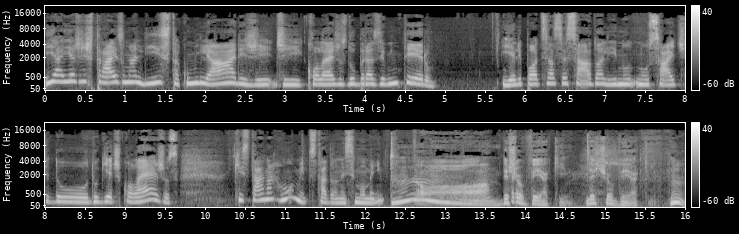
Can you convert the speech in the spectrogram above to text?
E aí a gente traz uma lista com milhares de, de colégios do Brasil inteiro. E ele pode ser acessado ali no, no site do, do Guia de Colégios, que está na home do Estadão nesse momento. Hum, deixa eu ver aqui. Deixa eu ver aqui. Hum,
